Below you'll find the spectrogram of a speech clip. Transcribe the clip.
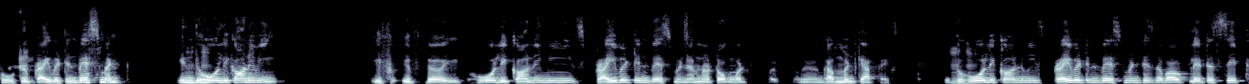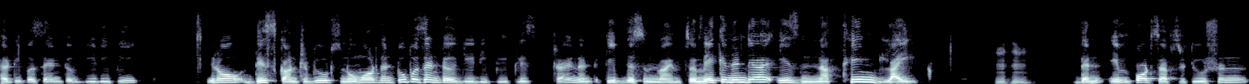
total private investment in the mm-hmm. whole economy. If, if the whole economy is private investment, I'm not talking about uh, government capex. If mm-hmm. the whole economy's private investment is about, let us say, 30% of GDP, you know, this contributes no more than 2% of GDP. Please try and keep this in mind. So, Make in India is nothing like mm-hmm. the import substitution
